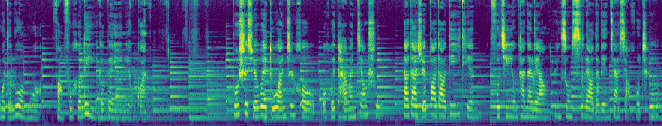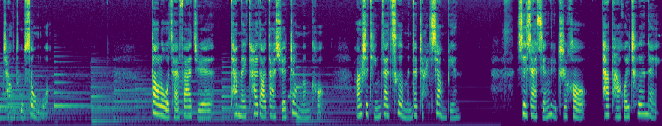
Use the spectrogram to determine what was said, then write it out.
我的落寞仿佛和另一个背影有关。博士学位读完之后，我回台湾教书。到大学报到第一天，父亲用他那辆运送饲料的廉价小货车长途送我。到了，我才发觉他没开到大学正门口，而是停在侧门的窄巷边。卸下行李之后，他爬回车内，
